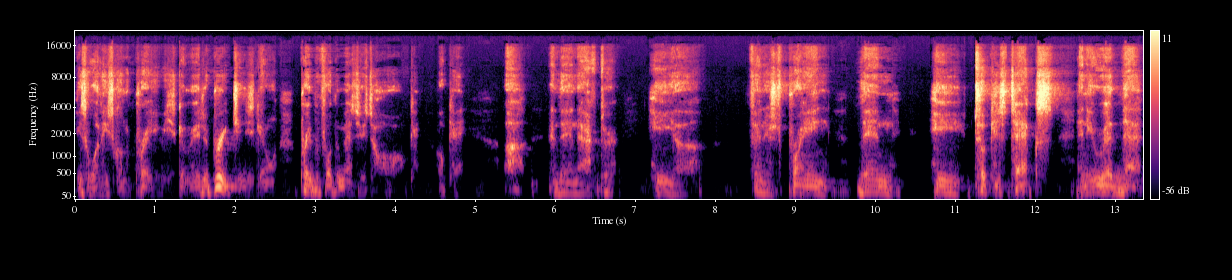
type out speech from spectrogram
He said, well, he's going to pray. He's getting ready to preach, and he's going to pray before the message. Oh, okay, okay. Uh, and then after he uh, finished praying, then he took his text and he read that,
